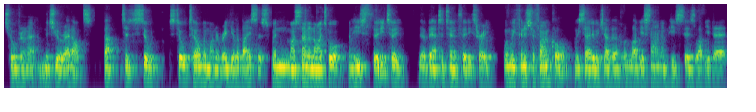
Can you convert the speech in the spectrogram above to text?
children are mature adults. But to still still tell them on a regular basis. When my son and I talk, and he's 32, they're about to turn 33. When we finish a phone call, we say to each other, Love your son. And he says, Love your dad.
